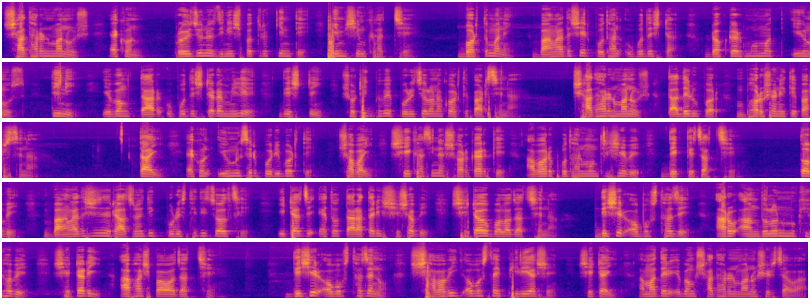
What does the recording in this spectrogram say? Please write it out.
সাধারণ মানুষ এখন প্রয়োজনীয় জিনিসপত্র কিনতে হিমশিম খাচ্ছে। বর্তমানে বাংলাদেশের প্রধান উপদেষ্টা ডক্টর মোহাম্মদ ইউনুস, তিনি এবং তার উপদেষ্টারা মিলে দেশটি সঠিকভাবে পরিচালনা করতে পারছে না। সাধারণ মানুষ তাদের উপর ভরসা নিতে পারছে না। তাই এখন ইউনুসের পরিবর্তে সবাই শেখ হাসিনা সরকারকে আবার প্রধানমন্ত্রী হিসেবে দেখতে চাচ্ছে। তবে বাংলাদেশে যে রাজনৈতিক পরিস্থিতি চলছে, এটা যে এত তাড়াতাড়ি শেষ হবে, সেটাও বলা যাচ্ছে না। দেশের অবস্থা যে আরও আন্দোলনমুখী হবে, সেটারই আভাস পাওয়া যাচ্ছে। দেশের অবস্থা যেন স্বাভাবিক অবস্থায় ফিরে আসে, সেটাই আমাদের এবং সাধারণ মানুষের চাওয়া।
